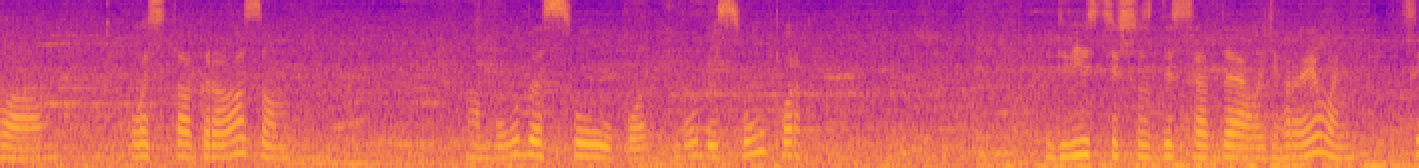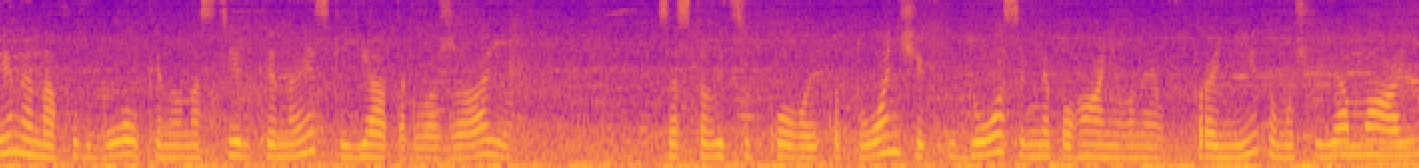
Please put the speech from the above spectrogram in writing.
Вау! Ось так разом. А буде супер, буде супер. 269 гривень. Ціни на футболки ну, настільки низькі, я так вважаю. Це 100% котончик і досить непогані вони в прані, тому що я маю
